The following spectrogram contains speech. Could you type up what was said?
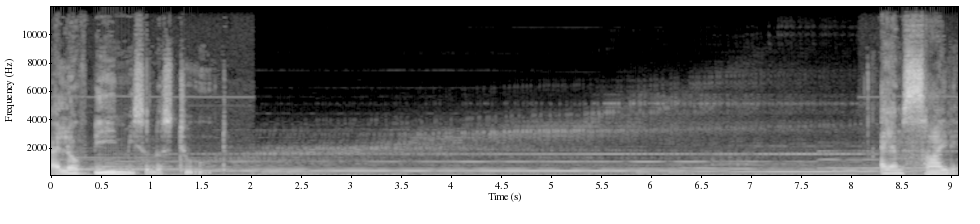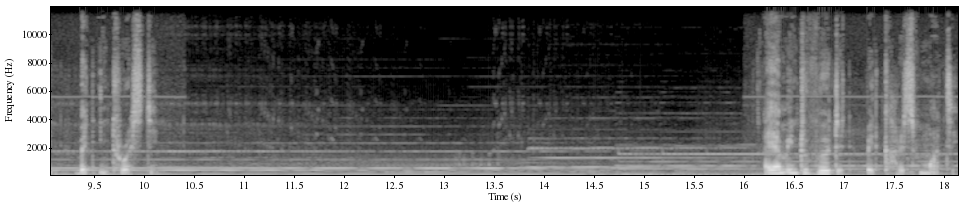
I love being misunderstood. I am silent but interesting. I am introverted but charismatic.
